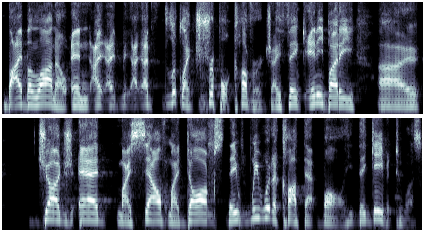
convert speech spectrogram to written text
by Milano, and I, I, I look like triple coverage. I think anybody, uh, Judge Ed, myself, my dogs, they we would have caught that ball. He, they gave it to us.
